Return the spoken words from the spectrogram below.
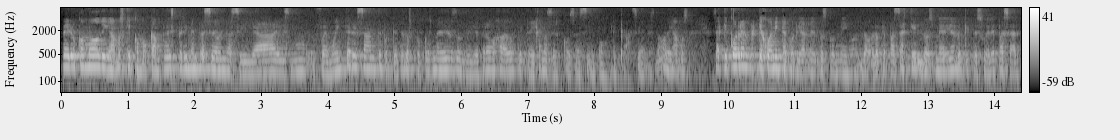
Pero como digamos que como campo de experimentación la silla es, fue muy interesante porque es de los pocos medios donde yo he trabajado que te dejan hacer cosas sin complicaciones, ¿no? Digamos, o sea, que, corren, que Juanita corría riesgos conmigo. Lo, lo, que pasa es que los medios lo que te suele pasar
